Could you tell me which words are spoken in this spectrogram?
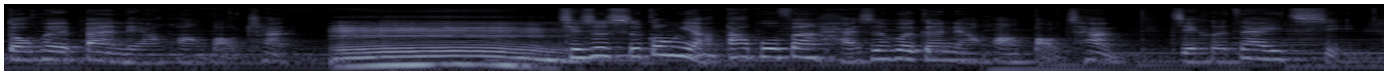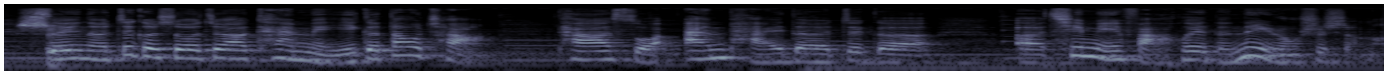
都会办梁皇宝忏，嗯。其实食供养大部分还是会跟梁皇宝忏结合在一起，所以呢，这个时候就要看每一个道场他所安排的这个。呃，清明法会的内容是什么？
